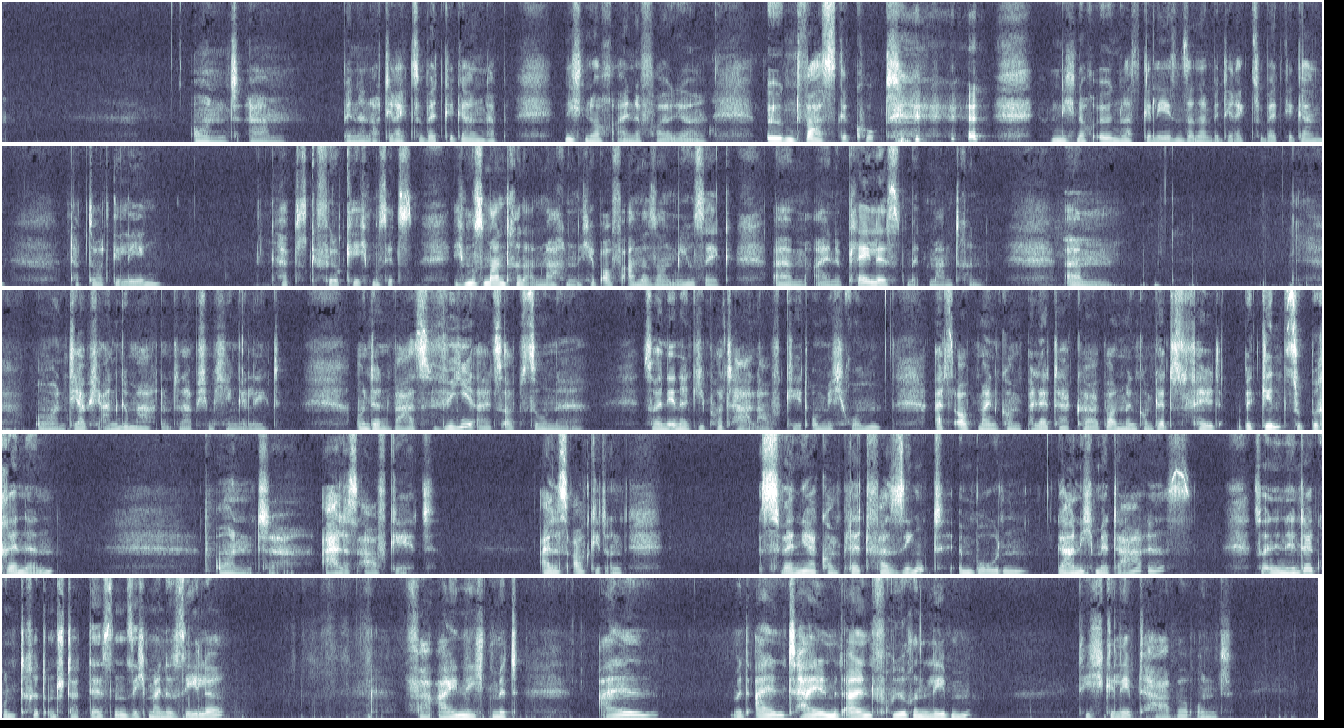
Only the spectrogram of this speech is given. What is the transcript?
Und ähm, bin dann auch direkt zu Bett gegangen, habe nicht noch eine Folge irgendwas geguckt, nicht noch irgendwas gelesen, sondern bin direkt zu Bett gegangen und habe dort gelegen habe das Gefühl, okay, ich muss jetzt, ich muss Mantren anmachen. Ich habe auf Amazon Music ähm, eine Playlist mit Mantren. Ähm, und die habe ich angemacht und dann habe ich mich hingelegt. Und dann war es wie, als ob so eine so ein Energieportal aufgeht um mich rum, als ob mein kompletter Körper und mein komplettes Feld beginnt zu brennen und äh, alles aufgeht alles aufgeht und Svenja komplett versinkt im Boden, gar nicht mehr da ist, so in den Hintergrund tritt und stattdessen sich meine Seele vereinigt mit allen, mit allen Teilen, mit allen früheren Leben, die ich gelebt habe. Und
